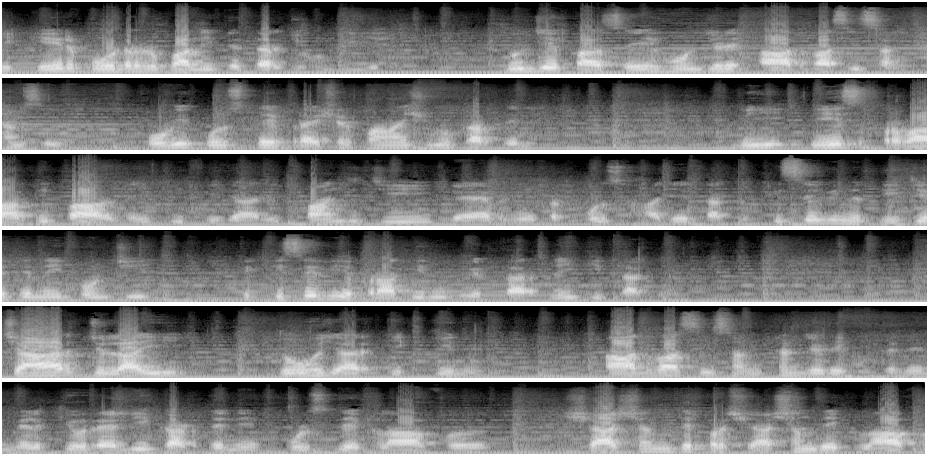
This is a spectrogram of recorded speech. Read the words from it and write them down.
ਇੱਕ ਇਹ ਰਿਪੋਰਟ ਰੁਪਾਲੀ ਤੇ ਦਰਜ ਹੁੰਦੀ ਹੈ। ਦੂਜੇ ਪਾਸੇ ਹੁਣ ਜਿਹੜੇ ਆਦਿਵਾਸੀ ਸੰਗਠਨ ਸੀ, ਉਹ ਵੀ ਪੁਲਿਸ ਤੇ ਪ੍ਰੈਸ਼ਰ ਪਾਉਣਾ ਸ਼ੁਰੂ ਕਰਦੇ ਨੇ। ਵੀ ਇਸ ਪਰਿਵਾਰ ਦੀ ਭਾਲ ਨਹੀਂ ਕੀਤੀ ਜਾ ਰਹੀ। ਪੰਜ ਜੀ ਗੈਬ ਨੇ, ਪਰ ਪੁਲਿਸ ਹਜੇ ਤੱਕ ਕਿਸੇ ਵੀ ਨਤੀਜੇ ਤੇ ਨਹੀਂ ਪਹੁੰਚੀ ਤੇ ਕਿਸੇ ਵੀ ਅਪਰਾਧੀ ਨੂੰ ਗ੍ਰਿਫਤਾਰ ਨਹੀਂ ਕੀਤਾ ਗਿਆ। 4 ਜੁਲਾਈ 2021 ਨੂੰ ਆਦਿਵਾਸੀ ਸੰਗਠਨ ਜਿਹੜੇ ਹੁੰਦੇ ਨੇ, ਮਿਲ ਕੇ ਉਹ ਰੈਲੀ ਕੱਢਦੇ ਨੇ ਪੁਲਿਸ ਦੇ ਖਿਲਾਫ, ਸ਼ਾਸਨ ਤੇ ਪ੍ਰਸ਼ਾਸਨ ਦੇ ਖਿਲਾਫ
